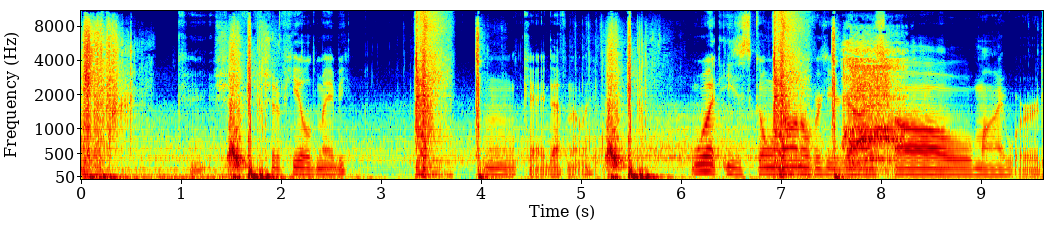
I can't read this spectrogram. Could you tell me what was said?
Okay, should, should have healed maybe. Okay, definitely. What is going on over here, guys? Oh, my word.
